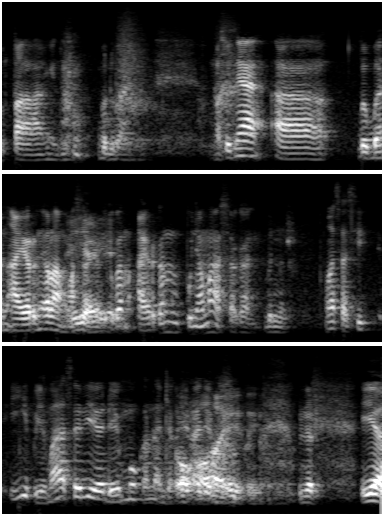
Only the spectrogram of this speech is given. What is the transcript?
utang gitu. Beban maksudnya eh, beban airnya lah masa Iya, itu iya. kan. Air kan punya masa kan? Benar masa sih? Iya punya masa dia. Demo kan ajak oh, air aja. oh, iya, iya. benar iya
